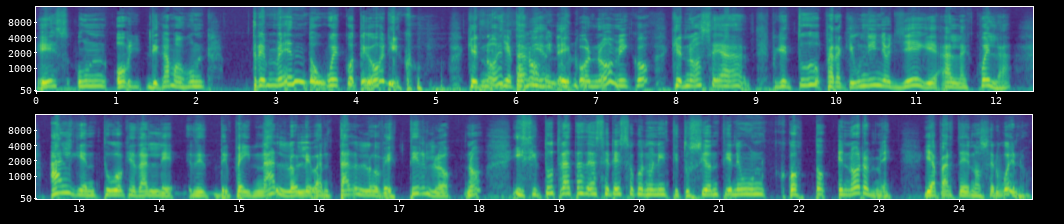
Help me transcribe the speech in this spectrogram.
es un, ob- digamos, un tremendo hueco teórico que no Y está bien económico, ¿no? económico, que no sea, porque tú, para que un niño llegue a la escuela, alguien tuvo que darle, de, de peinarlo, levantarlo, vestirlo, ¿no? Y si tú tratas de hacer eso con una institución, tiene un costo enorme, y aparte de no ser bueno.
